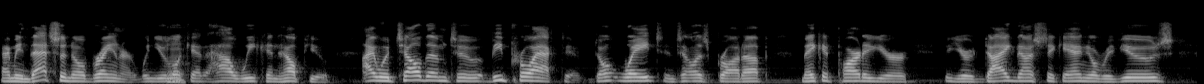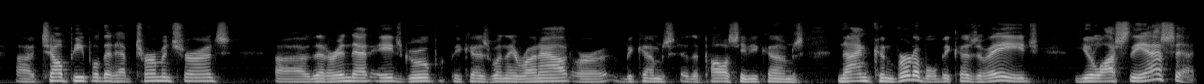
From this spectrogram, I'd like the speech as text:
I mean, that's a no brainer when you mm. look at how we can help you. I would tell them to be proactive. Don't wait until it's brought up. Make it part of your your diagnostic annual reviews. Uh, tell people that have term insurance uh, that are in that age group because when they run out or becomes the policy becomes non-convertible because of age, you lost the asset.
